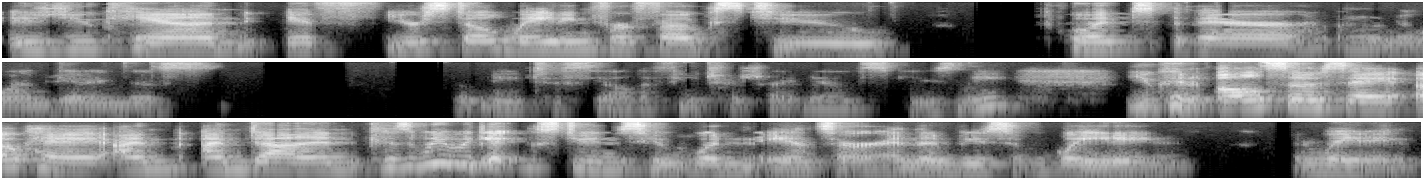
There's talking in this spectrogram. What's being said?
is you can, if you're still waiting for folks to put their, I don't know why I'm getting this don't need to see all the features right now, excuse me. You can also say, okay, I'm I'm done, because we would get students who wouldn't answer and then be just waiting and waiting.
